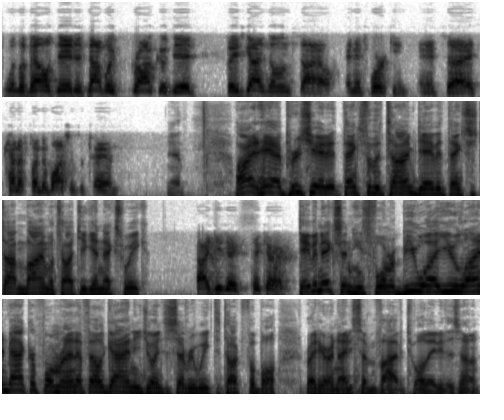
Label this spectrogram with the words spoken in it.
what LaVell did. It's not what Bronco did. But he's got his own style, and it's working, and it's uh, it's kind of fun to watch as a fan. Yeah. All right. Hey, I appreciate it. Thanks for the time, David. Thanks for stopping by, and we'll talk to you again next week. Hi, DJ. Take care. David Nixon, he's former BYU linebacker, former NFL guy, and he joins us every week to talk football right here on 97.5 at 1280 The Zone.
